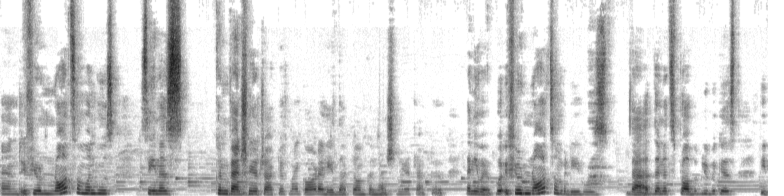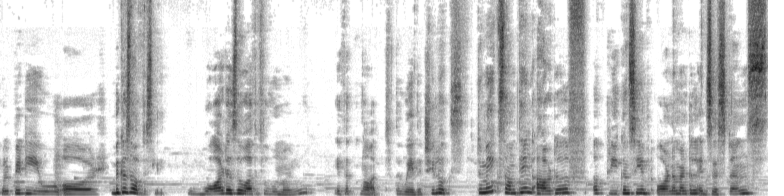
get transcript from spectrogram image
and if you're not someone who's seen as conventionally attractive. My god, I hate that term conventionally attractive. Anyway, but if you're not somebody who's that, then it's probably because people pity you or because obviously, what is the worth of a woman if it's not the way that she looks? To make something out of a preconceived ornamental existence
